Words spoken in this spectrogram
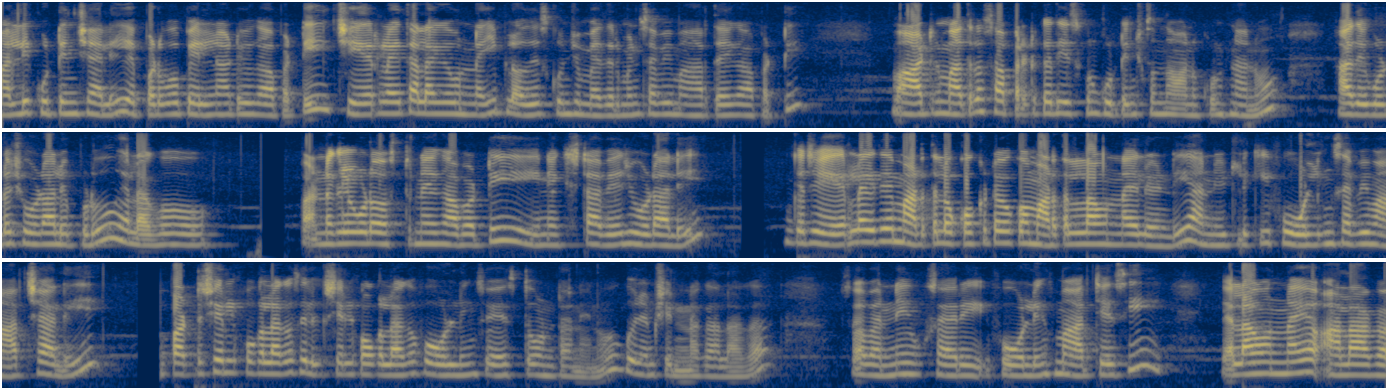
మళ్ళీ కుట్టించాలి. ఎప్పటివో పెళ్ళినాటివి కాబట్టి చీరలు అయితే అలాగే ఉన్నాయి. బ్లౌజెస్ కొంచెం మెజర్మెంట్స్ అవి మారుతాయి కాబట్టి వాటిని మాత్రం సపరేట్గా తీసుకొని కుట్టించుకుందాం అనుకుంటున్నాను. అది కూడా చూడాలి ఇప్పుడు. ఎలాగో పండుగలు కూడా వస్తున్నాయి కాబట్టి నెక్స్ట్ అవే చూడాలి. ఇంకా చీరలు అయితే మడతలు ఒక్కొక్కటి ఒక మడతల్లా ఉన్నాయిలేండి. అన్నిటికి ఫోల్డింగ్స్ అవి మార్చాలి. పట్టు చీరలకు ఒకలాగా సిల్క్ చీరలకు ఒకలాగా ఫోల్డింగ్స్ వేస్తూ ఉంటాను నేను కొంచెం చిన్నగా అలాగా. సో అవన్నీ ఒకసారి ఫోల్డింగ్స్ మార్చేసి ఎలా ఉన్నాయో అలాగా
